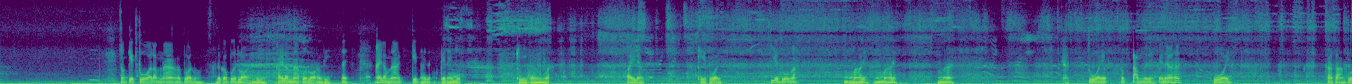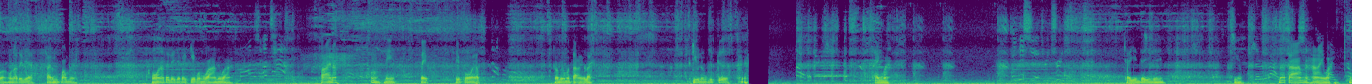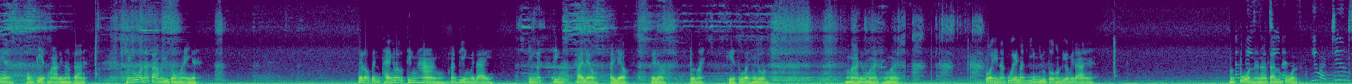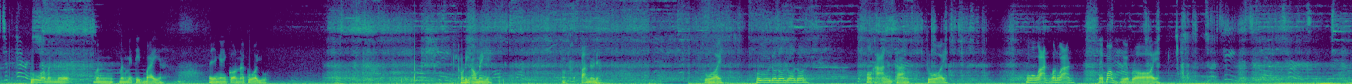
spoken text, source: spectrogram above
ต้องเก็บตัวล้ำหน้าสักตัวหนึ่งแล้วก็เปิดหลอดทันที ใครล้ำหน้าเปิดหลอดทันทีเอ้ยใครล้ำหน้าเก็บให้เก็บให้หมดโอเคตรงนี้นี่หว่า ไปแล้วโอเคสวยเฮียโดนว่ะหมาดิหมาดิหมาสวยครับสตันเลยดิไปไหนวฮะสวยค่าสามตัวโอ้นาตาเลียใส่มันป้อมเลยอ๋อนาตาเลียจะไปเก็บหวานๆนี่หว่าตายนะอืมนี่เสร็จเรียบร้อยครับเราเบลมันตักไม่เป็นไรสกิลหนึ่งฟลิกเกอร์ ทงมาใจเย็นใจเย็นใจเย็นเสียงหน้าตามันหายว่ะ เนี่ย ผมเกลียดมากเลยหน้าตาเนี่ย ไม่รู้ว่าหน้าตามาอยู่ตรงไหนไงแล้วเราเป็นแทงเราก็ทิ้งห่างนักยิงไม่ได้จริงนักทิ้งไปแล้วไปแล้ว ไปแล้ว โดนไหมโอเคสวยไม่โดน หมาเรื่องหมาทั้งหมา ปล่อยให้นักเวทนักยิงอยู่ตัวคนเดียวไม่ได้นะมัน A ป่วนนะ beast หน้า of ตามันป่วน demons. You are doomed to perish. รู้ว่ามันเนิร์ฟมันมันไม่ติดใบอะแต่ยังไงก็น่ากลัวอยู่ My faith ขอนี้เอาแม่งนี้ตันเลยเนี่ยสวยเฮ้ยโดนโดนโดนโดนโอ้ค้างค้างสวยโอ้หวานหวานหวาน ในป้อมเรียบร้อย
